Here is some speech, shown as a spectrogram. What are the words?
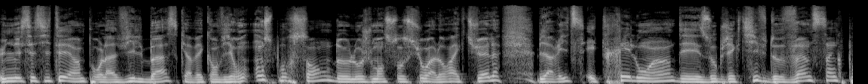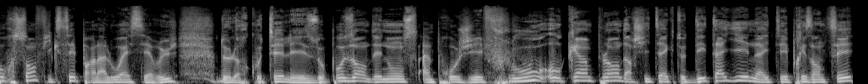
Une nécessité hein, pour la ville basque avec environ 11% de logements sociaux à l'heure actuelle. Biarritz est très loin des objectifs de 25% fixés par la loi SRU. De leur côté, les opposants dénoncent un projet flou. Aucun plan d'architecte détaillé n'a été présenté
